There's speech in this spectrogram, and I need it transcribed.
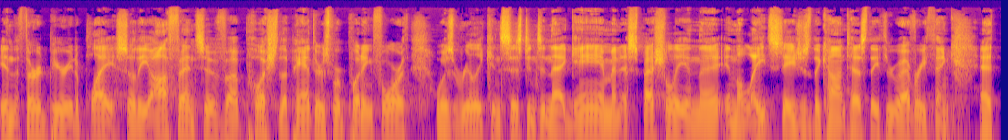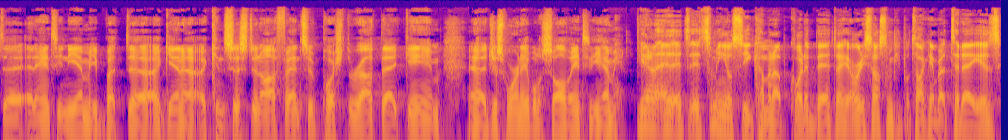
in the third period of play. So the offensive uh, push the Panthers were putting forth was really consistent in that game, and especially in the in the late stages of the contest, they threw everything at uh, at Antti Niemi. But uh, again, a, a, consistent offensive push throughout that game uh, just weren't able to solve Antti Niemi. Yeah, it's, it's something you'll see coming up quite a bit. I already saw some people talking about today. Is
